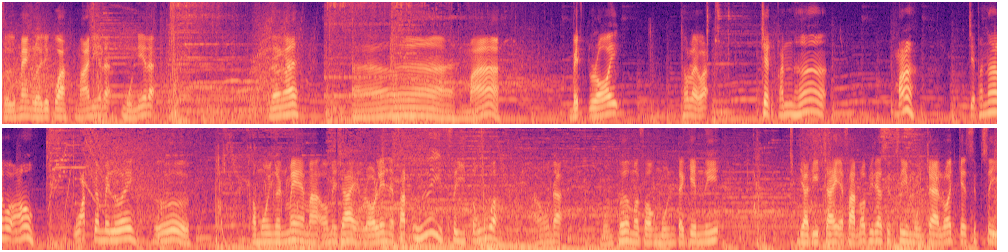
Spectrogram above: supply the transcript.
ซื้อแม่งเลยดีกว่ามานี้แหละหมุนนี้แหละยังไงอ่ามาเบ็ดร้อยเท่าไหร่วะ7,500มา7,500ก็เอาวัดกันไปเลย เออ ขโมยเงินแม่มา เออไม่ใช่ เราเล่นเนี่ยสัตว์เอ้ยสี่ตัวเอาดะหมุนเพิ่มมาสองหมุนแต่เกมนี้ อย่าดีใจไอสัตว์รอบที่แล้วสิบสี่หมุนจ่ายร้อยเจ็ดสิบสี่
